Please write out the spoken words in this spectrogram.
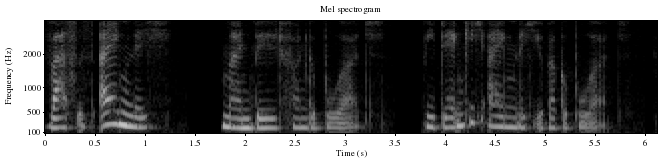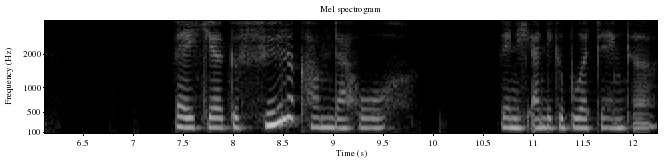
was ist eigentlich mein Bild von Geburt? Wie denke ich eigentlich über Geburt? Welche Gefühle kommen da hoch, wenn ich an die Geburt denke?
